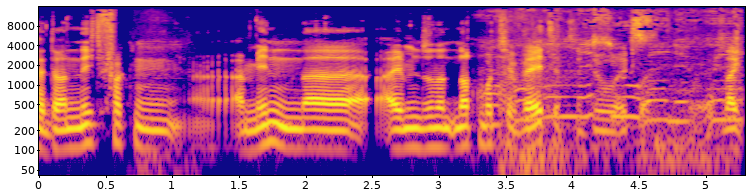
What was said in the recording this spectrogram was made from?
I don't need fucking. I mean, uh, I'm not motivated to do it. like.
